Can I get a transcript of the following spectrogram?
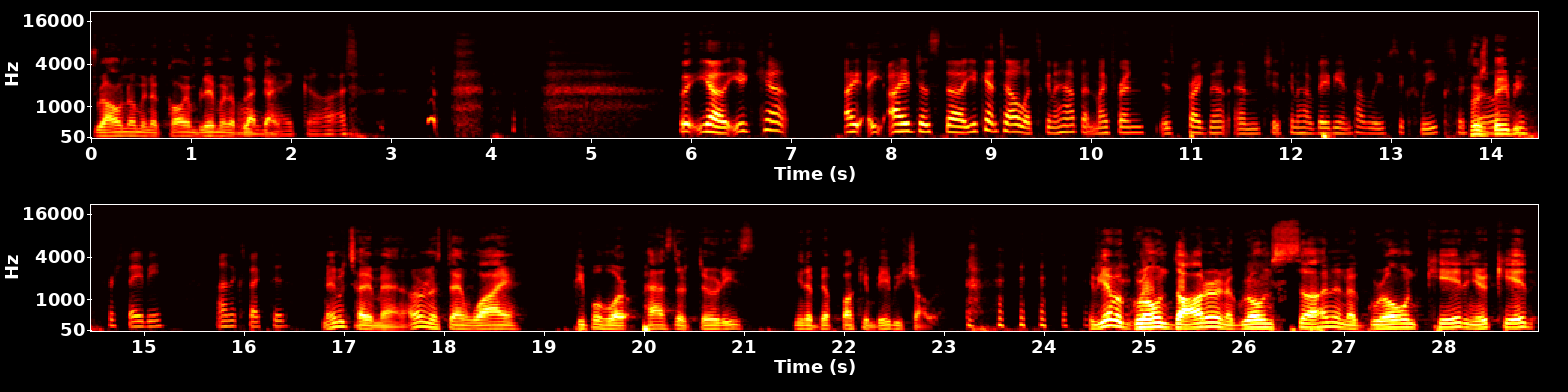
drown them in a car and blame it on a black oh guy. my god! but yeah, you can't. I I, I just uh, you can't tell what's going to happen. My friend is pregnant and she's going to have a baby in probably six weeks or so. First baby? First baby, unexpected. Let me tell you, man. I don't understand why people who are past their thirties need a fucking baby shower. if you have a grown daughter and a grown son and a grown kid, and your kid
